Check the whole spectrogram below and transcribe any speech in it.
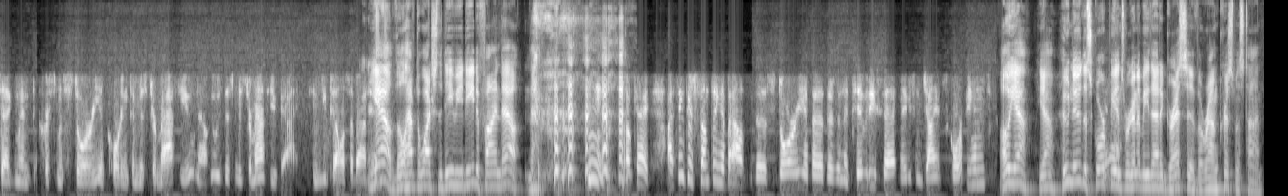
segment, Christmas story, according to Mr. Matthew. Now, who is this Mr. Matthew guy? Can you tell us about him? Yeah, they'll have to watch the DVD to find out. hmm, okay. I think there's something about the story. At the, there's a nativity set, maybe some giant scorpions. Oh, yeah, yeah. Who knew the scorpions yeah. were going to be that aggressive around Christmas time?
